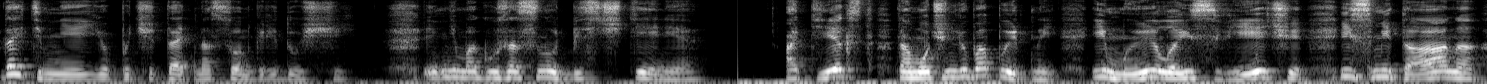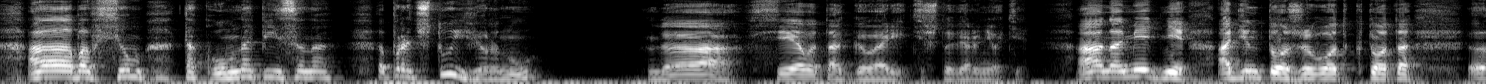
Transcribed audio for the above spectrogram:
Дайте мне ее почитать на сон грядущий. Не могу заснуть без чтения». А текст там очень любопытный. И мыло, и свечи, и сметана. А обо всем таком написано. Прочту и верну. Да, все вы так говорите, что вернете. А на медне один тоже вот кто-то э,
